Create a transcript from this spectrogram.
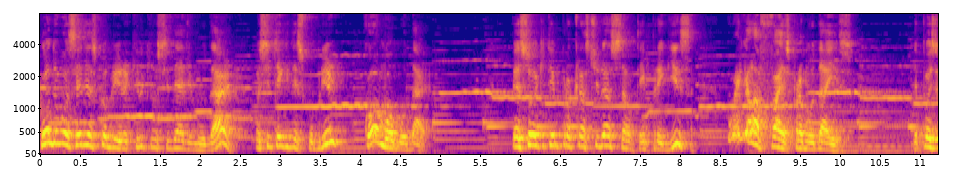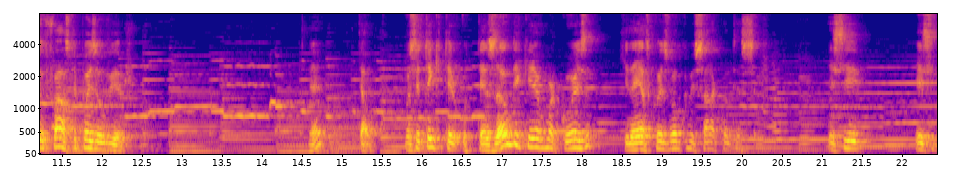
quando você descobrir aquilo que você deve mudar, você tem que descobrir como mudar. Pessoa que tem procrastinação, tem preguiça, como é que ela faz para mudar isso? Depois eu faço, depois eu vejo. Né? Então, você tem que ter o tesão de querer alguma coisa, que daí as coisas vão começar a acontecer. Esse, esse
